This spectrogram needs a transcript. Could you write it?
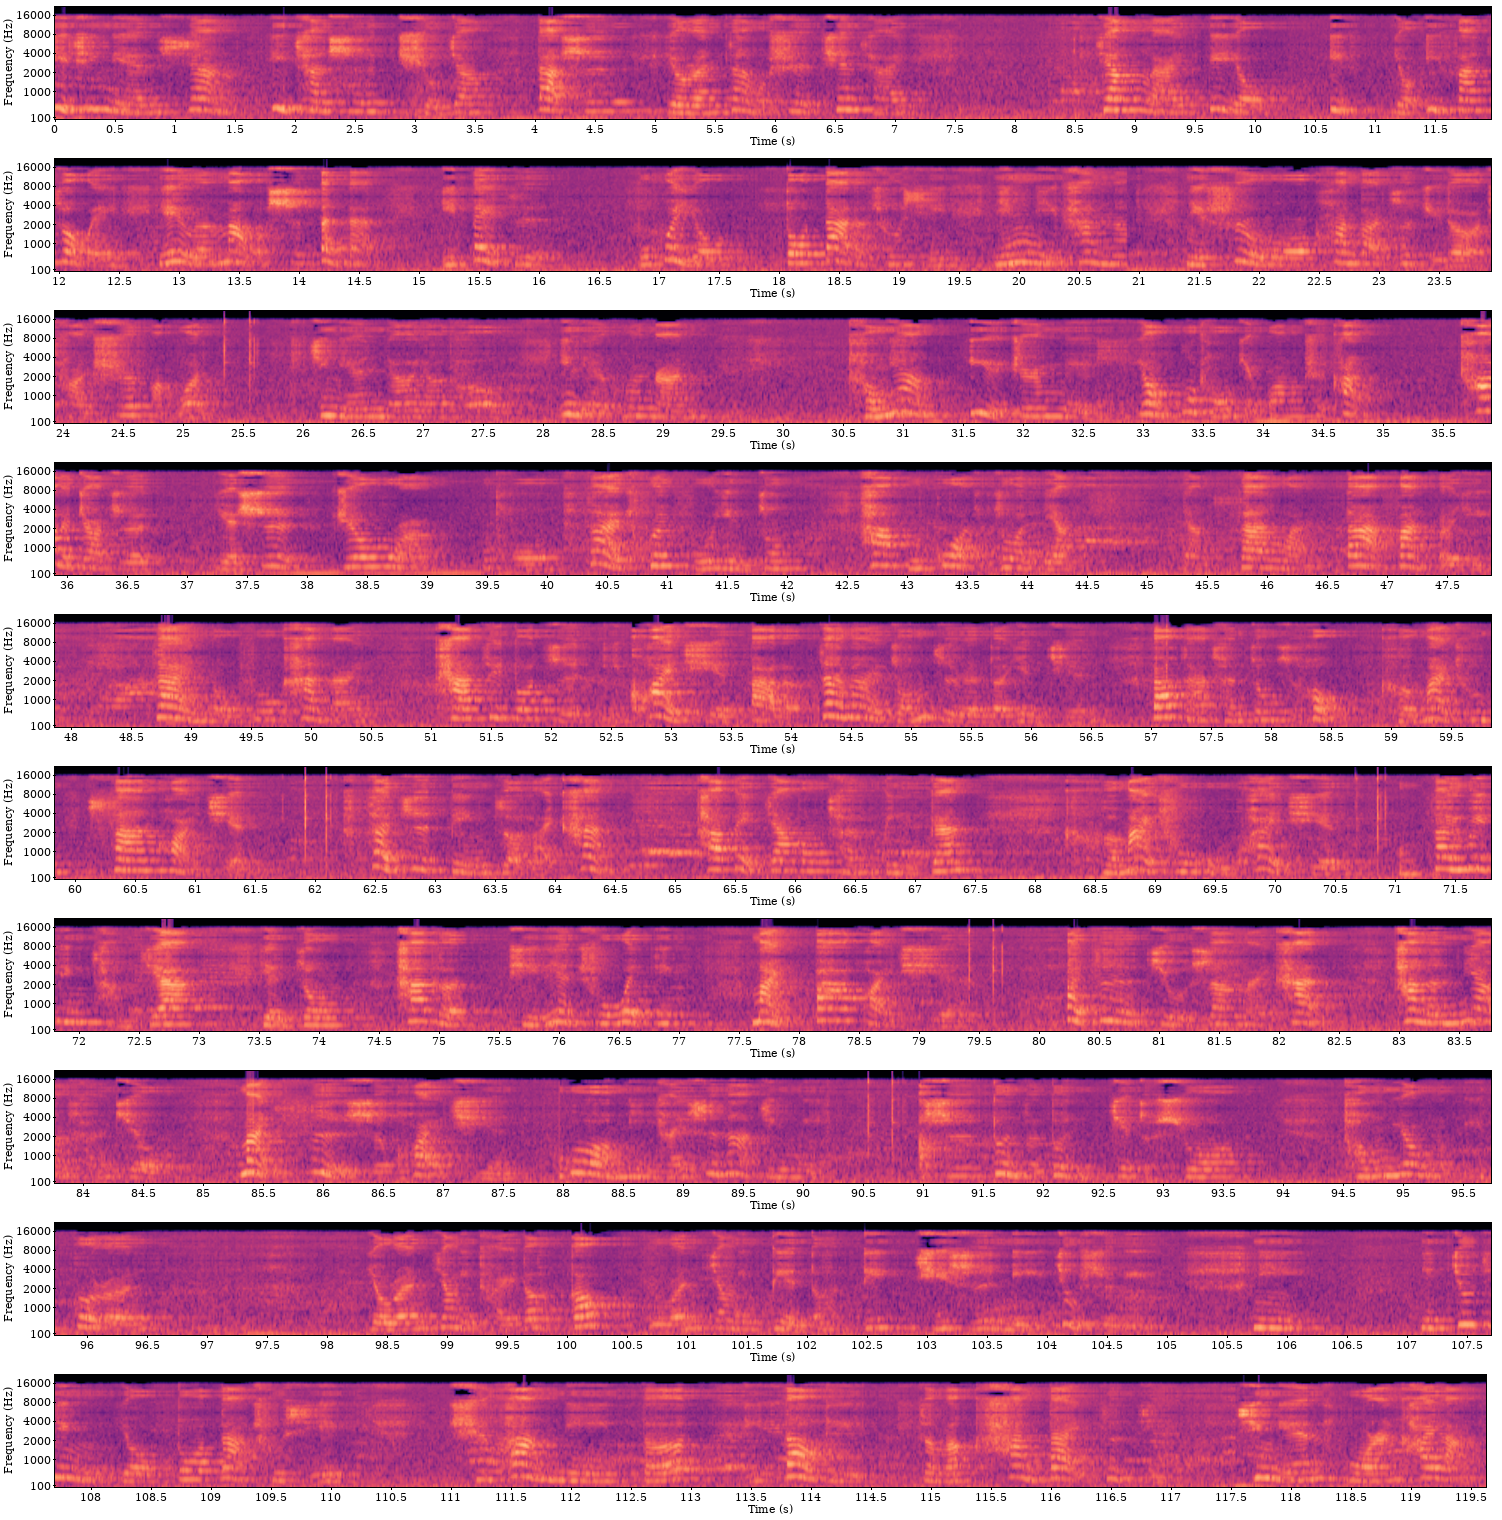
一青年向一参师求教，大师，有人赞我是天才，将来必有一有一番作为；也有人骂我是笨蛋，一辈子不会有多大的出息。您你看呢？你是如看待自己的阐释？访问。青年摇摇头，一脸茫然。同样一语之谜，用不同眼光去看，它的价值也是迥然不同。在崔福眼中，他不过只做两两三碗大饭而已；在农夫看来，他最多值一块钱罢了。在卖种子人的眼前，包扎成粽子后可卖出三块钱。在制饼者来看，它被加工成饼干，可卖出五块钱。在味精厂家眼中，它可提炼出味精，卖八块钱。在制酒商来看，它能酿成酒，卖四十块钱。不过米还是那斤米。大师顿着顿，接着说：“同样一个人，有人将你抬得很高，有人将你贬得很低。其实你就是你，你。”你究竟有多大出息？取看你得你到底怎么青年豁然开朗。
